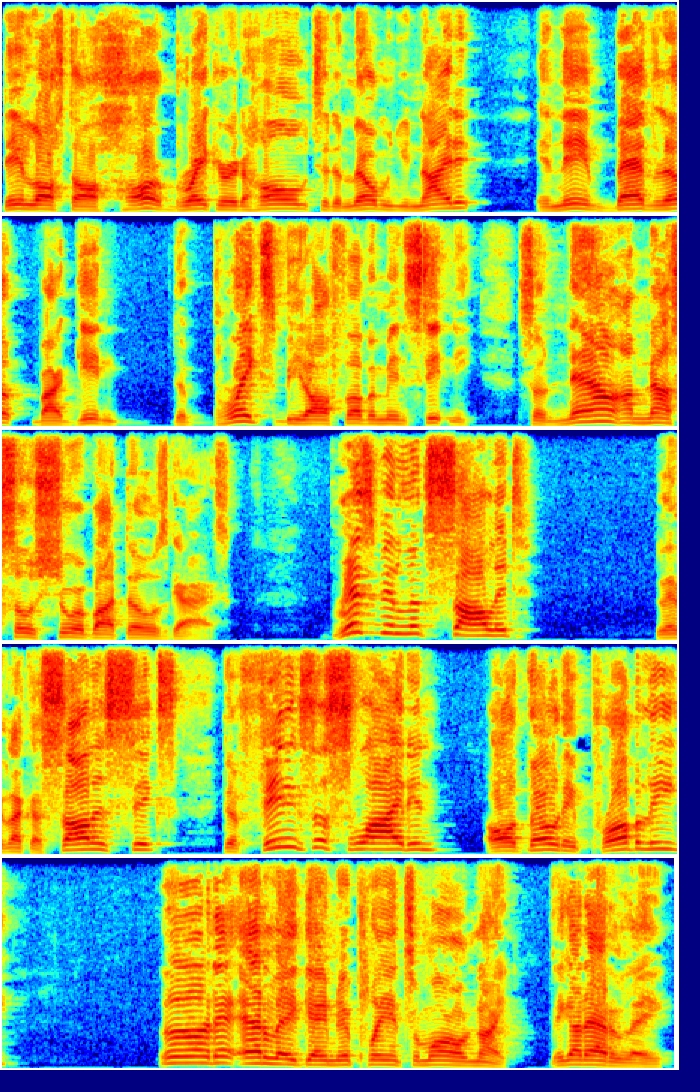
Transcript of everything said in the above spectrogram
they lost a heartbreaker at home to the Melbourne United and then battled up by getting the brakes beat off of them in Sydney. So now I'm not so sure about those guys. Brisbane looks solid, like a solid six. The Phoenix are sliding, although they probably uh that Adelaide game they're playing tomorrow night. They got Adelaide.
